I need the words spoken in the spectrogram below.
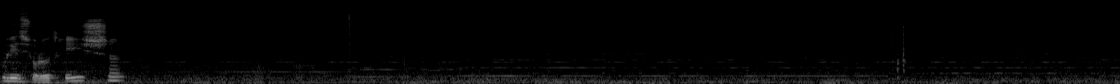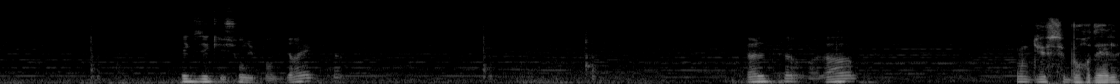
rouler sur l'Autriche. Exécution du plan direct. Alt, voilà. Mon dieu, ce bordel.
